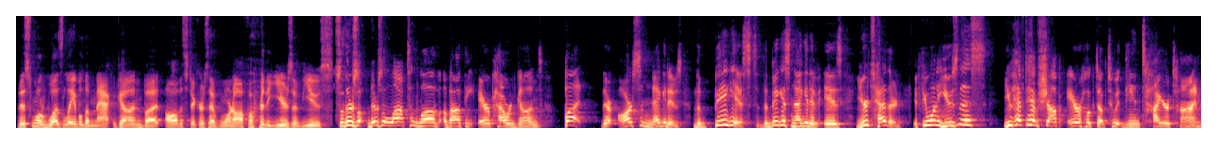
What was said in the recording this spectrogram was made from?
This one was labeled a Mac gun, but all the stickers have worn off over the years of use. So there's, there's a lot to love about the air-powered guns, but there are some negatives. The biggest, the biggest negative is you're tethered. If you want to use this, you have to have shop air hooked up to it the entire time.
